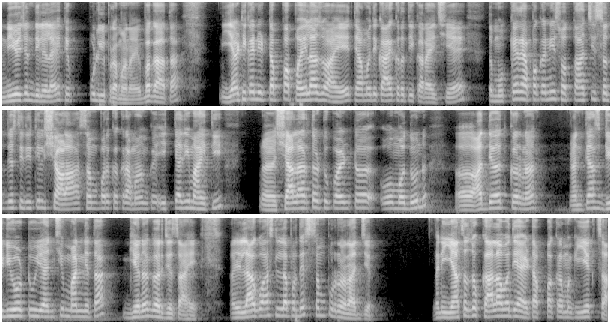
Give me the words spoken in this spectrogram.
नियोजन दिलेलं आहे ते पुढील प्रमाण आहे. बघा आता या ठिकाणी टप्पा पहिला जो आहे त्यामध्ये काय कृती करायची आहे? तर मुख्याध्यापकांनी स्वतःची सद्यस्थितीतील शाळा संपर्क क्रमांक इत्यादी माहिती शालार्थ टू पॉईंट ओमधून अ, अद्ययावत करणं आणि त्यास डी डी ओ टू यांची मान्यता घेणं गरजेचं आहे. आणि लागू असलेला प्रदेश संपूर्ण राज्य. आणि याचा जो कालावधी आहे टप्पा क्रमांक एकचा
